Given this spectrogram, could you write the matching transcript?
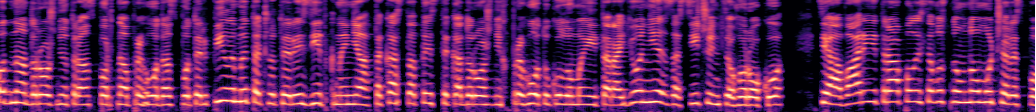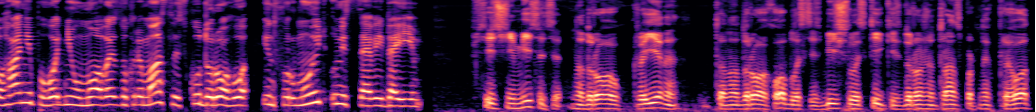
Одна дорожньо-транспортна пригода з потерпілими та чотири зіткнення. Така статистика дорожніх пригод у Коломиї та районі за січень цього року. Ці аварії трапилися в основному через погані погодні умови, зокрема слизьку дорогу. Інформують у місцевій ДАІ. В січні місяці на дорогах України та на дорогах області збільшилась кількість дорожньо-транспортних пригод,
